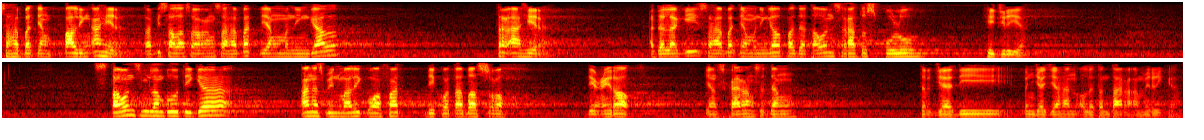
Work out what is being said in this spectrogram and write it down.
sahabat yang paling akhir tapi salah seorang sahabat yang meninggal terakhir. Ada lagi sahabat yang meninggal pada tahun 110 Hijriah setahun 93 Anas bin Malik wafat di kota Basrah di Irak yang sekarang sedang terjadi penjajahan oleh tentara Amerika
